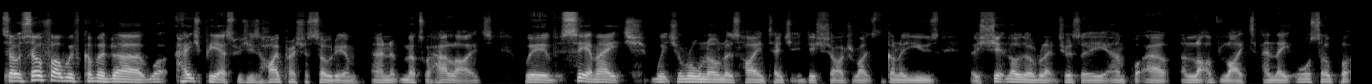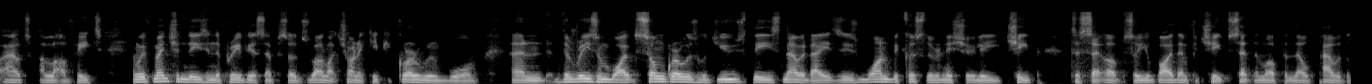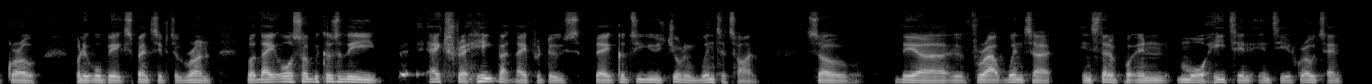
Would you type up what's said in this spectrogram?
So so far we've covered uh, what HPS, which is high pressure sodium, and metal halides, with CMH, which are all known as high intensity discharge lights. They're going to use a shitload of electricity and put out a lot of light, and they also put out a lot of heat. And we've mentioned these in the previous episodes as well, like trying to keep your grow room warm. And the reason why some growers would use these nowadays is one because they're initially cheap to set up, so you buy them for cheap, set them up, and they'll power the grow but it will be expensive to run. But they also, because of the extra heat that they produce, they're good to use during winter time. So the uh, throughout winter, instead of putting more heating into your grow tent,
